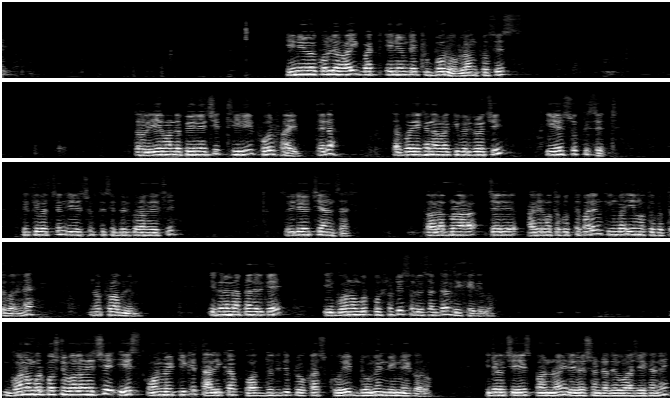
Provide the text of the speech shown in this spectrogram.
এই নিয়মে করলে হয় বাট এই নিয়মটা একটু বড় লং প্রসেস তাহলে এর মানটা পেয়ে নিয়েছি থ্রি ফোর ফাইভ তাই না? তারপরে এখানে আমরা কি বের করেছি? এ এর শক্তি সেট দেখতে পাচ্ছেন এ এর শক্তি বের করা হয়েছে। সো এটা হচ্ছে অ্যান্সার তাহলে আপনারা চাইলে আগের মতো করতে পারেন কিংবা এই মতো করতে পারেন হ্যাঁ? নো প্রবলেম এখন আমি আপনাদেরকে এই গ নম্বর প্রশ্নটির সলিউশনটা দেখিয়ে দেব। গ নম্বর প্রশ্নে বলা হয়েছে এস অন্যটিকে তালিকা পদ্ধতিতে প্রকাশ করে ডোমেন নির্ণয় করো। এটা হচ্ছে এস অন্যয় রিলেশনটা দেবো আছে এখানে।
